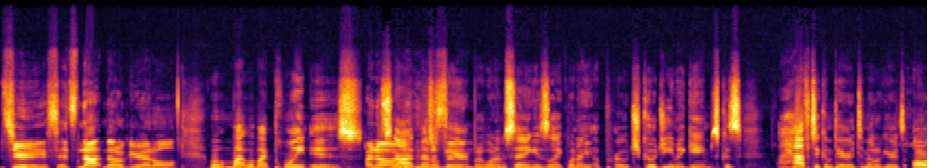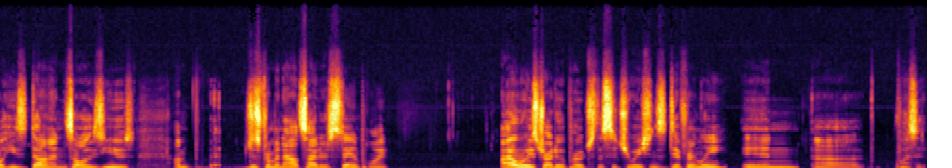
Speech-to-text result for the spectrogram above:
serious. It's not Metal Gear at all. What my what my point is, I know, it's I'm not Metal Gear. saying. But what I'm saying is like when I approach Kojima games, because I have to compare it to Metal Gear. It's all he's done. It's all he's used. I'm just from an outsider's standpoint. I always try to approach the situations differently. In uh, was it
